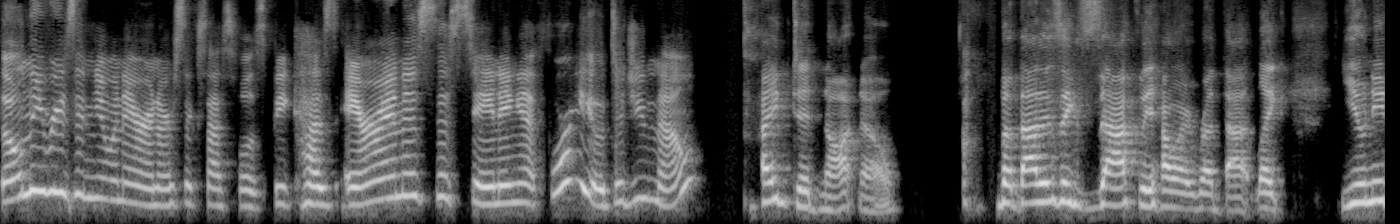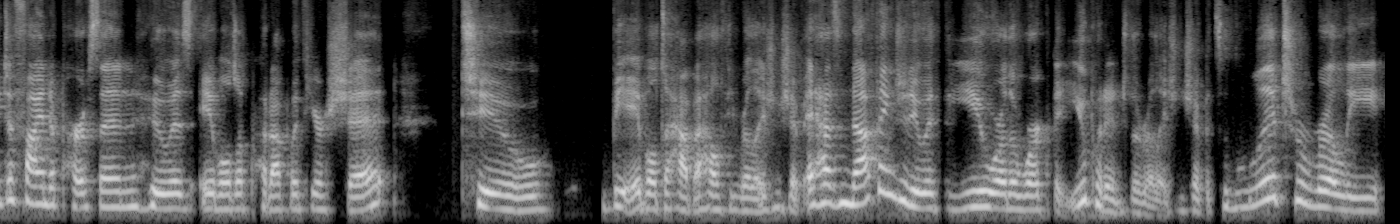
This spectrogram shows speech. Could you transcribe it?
The only reason you and Aaron are successful is because Aaron is sustaining it for you. Did you know? I did not know. But that is exactly how I read that. Like, you need to find a person who is able to put up with your shit to be able to have a healthy relationship. It has nothing to do with you or the work that you put into the relationship. It's literally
